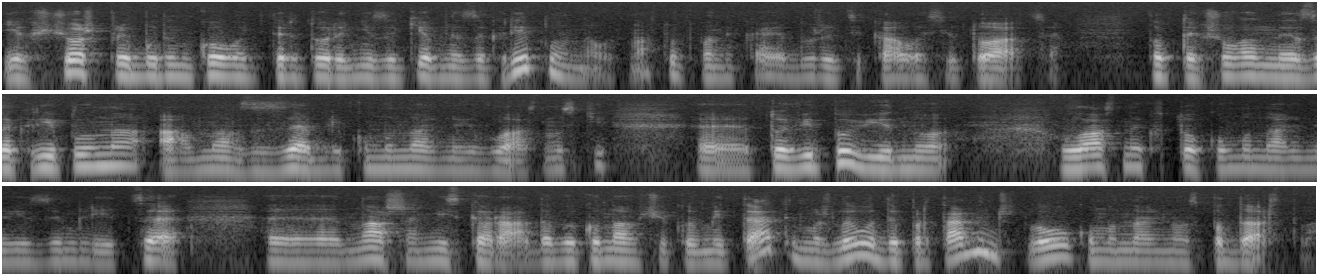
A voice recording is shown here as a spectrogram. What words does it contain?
Якщо ж прибудинкова територія ні за ким не закріплена, у нас тут виникає дуже цікава ситуація. Тобто, якщо вона не закріплена, а в нас землі комунальної власності, е, то відповідно власник хто комунальної землі це е, наша міська рада, виконавчий комітет і, можливо, департамент житлово-комунального господарства.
